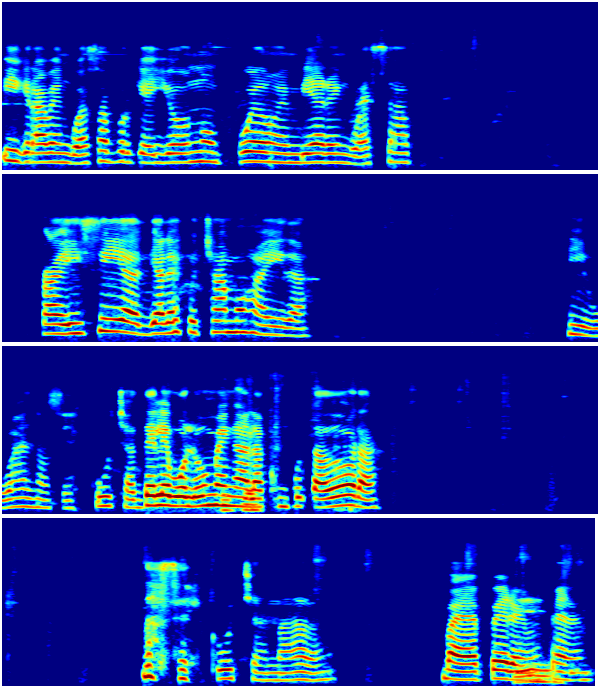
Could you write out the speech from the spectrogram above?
y grabe en WhatsApp porque yo no puedo enviar en WhatsApp. Ahí sí, ya, ya le escuchamos, Aida. Igual no se escucha. Dele volumen a la computadora. No se escucha nada. Vaya, esperen, Sí. esperen.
